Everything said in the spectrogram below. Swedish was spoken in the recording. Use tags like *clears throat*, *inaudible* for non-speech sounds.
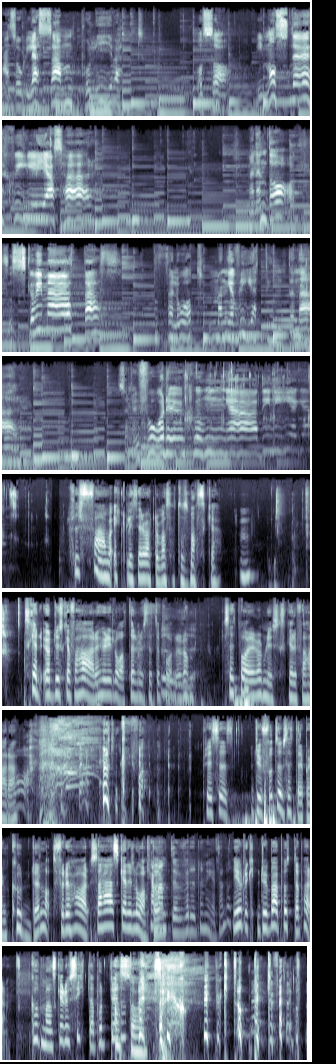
Han såg ledsamt på livet och sa vi måste skiljas här. Men en dag så ska vi mötas. Förlåt, men jag vet inte när. Så nu får du sjunga din egen. Fy fan vad äckligt det hade varit om man satt och smaska. Ska, du- du ska få höra hur det låter när du sätter på dig dem. Sätt på dig dem nu så ska du få höra. *laughs* Precis. Du får typ sätta dig på en kudde eller något. För du hör, så här ska det låta. Kan man inte vrida ner den lite? Jo, du, du bara puttar på den. Gumman, ska du sitta på den Alltså- är så sjukt obekvämt?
